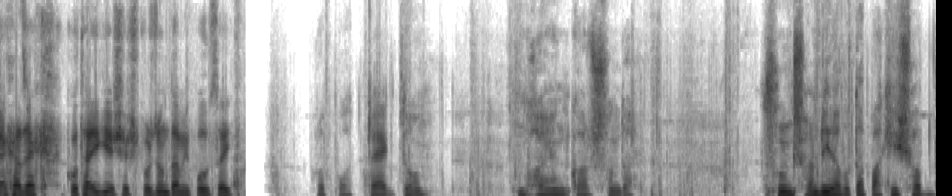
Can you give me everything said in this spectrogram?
দেখা যাক কোথায় গিয়ে শেষ পর্যন্ত আমি পৌঁছাই। পথটা একদম ভয়ঙ্কর সুন্দর। শুনশান নিরাপত্তা পাখির শব্দ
